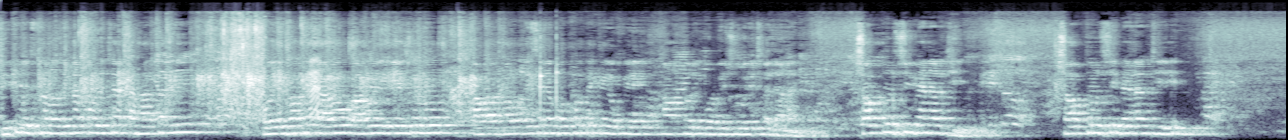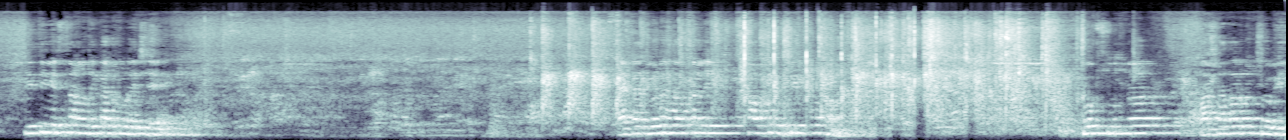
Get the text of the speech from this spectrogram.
দ্বিতীয় স্থান অধিকার করেছে একটা হাততালি। ওইভাবে আরও আরও এগিয়ে চলুন আমার ফাউন্ডেশনের পক্ষ থেকে ওকে আন্তরিকভাবে শুভেচ্ছা জানাই। সপ্তর্ষি ব্যানার্জি। সপ্তর্ষি ব্যানার্জি তৃতীয় স্থান অধিকার করেছে। একটা জোরে হাততালি খুব সুন্দর, অসাধারণ ছবি।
